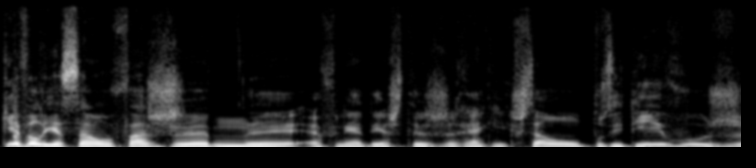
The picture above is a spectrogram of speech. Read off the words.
Que avaliação faz uh, a FNE destes rankings? São positivos?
